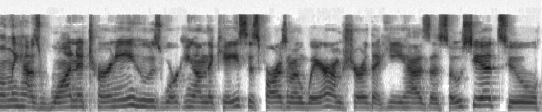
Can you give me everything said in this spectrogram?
only has one attorney who's working on the case as far as i'm aware. I'm sure that he has associates who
